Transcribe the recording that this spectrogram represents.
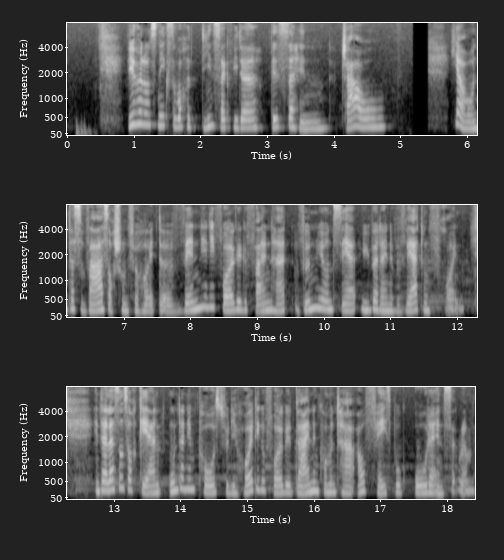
Wir hören uns nächste Woche Dienstag wieder. Bis dahin. Ciao. Ja, und das war's auch schon für heute. Wenn dir die Folge gefallen hat, würden wir uns sehr über deine Bewertung freuen. Hinterlass uns auch gern unter dem Post für die heutige Folge deinen Kommentar auf Facebook oder Instagram.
